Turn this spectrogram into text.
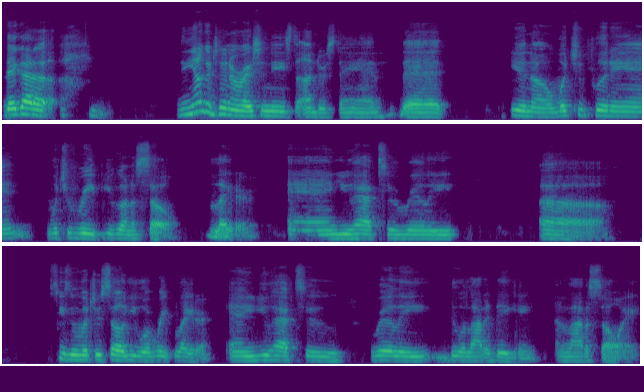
they gotta, the younger generation needs to understand that you know, what you put in, what you reap, you're gonna sow later. And you have to really uh excuse me, what you sow, you will reap later. And you have to really do a lot of digging and a lot of sewing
